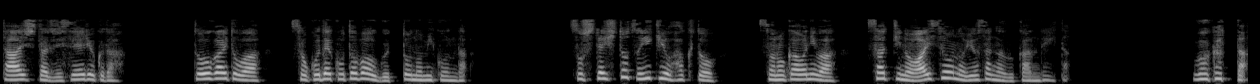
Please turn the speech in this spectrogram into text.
大した自制力だ。当該とは、そこで言葉をぐっと飲み込んだ。そして一つ息を吐くと、その顔には、さっきの愛想の良さが浮かんでいた。わかった。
